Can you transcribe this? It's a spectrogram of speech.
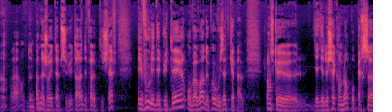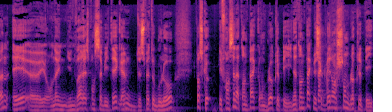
Hein, voilà, on ne te donne pas de majorité absolue, tu arrêtes de faire le petit chef. Et vous, les députés, on va voir de quoi vous êtes capables. Je pense qu'il y, y, a de chèques en blanc pour personne et on a une, une, vraie responsabilité quand même de se mettre au boulot. Je pense que les Français n'attendent pas qu'on bloque le pays. Ils n'attendent pas que M. Mélenchon bloque le pays.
